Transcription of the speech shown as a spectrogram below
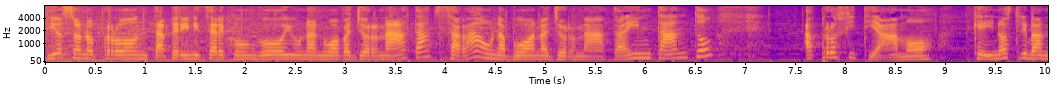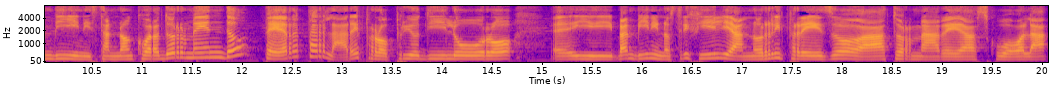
Io sono pronta per iniziare con voi una nuova giornata. Sarà una buona giornata. Intanto approfittiamo che i nostri bambini stanno ancora dormendo per parlare proprio di loro. Eh, I bambini, i nostri figli, hanno ripreso a tornare a scuola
